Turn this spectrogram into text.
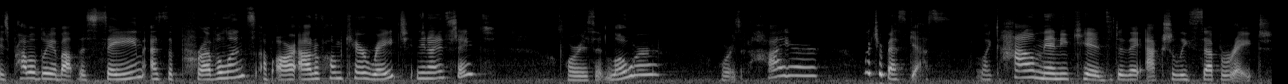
is probably about the same as the prevalence of our out of home care rate in the United States? Or is it lower? Or is it higher? What's your best guess? Like, how many kids do they actually separate?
